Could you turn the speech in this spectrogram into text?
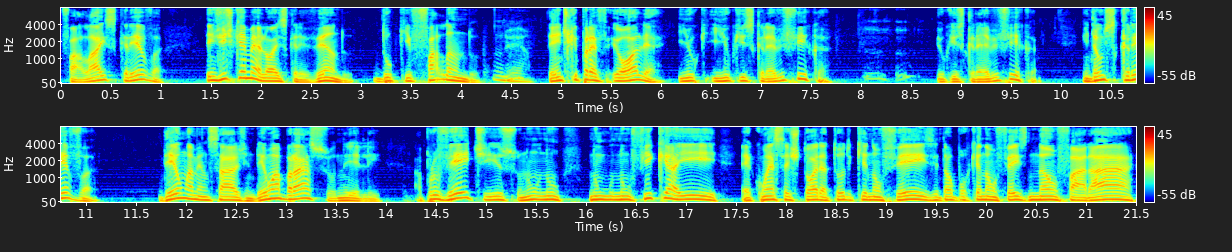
falar, escreva. Tem gente que é melhor escrevendo do que falando. É. Tem gente que prefere, olha, e o, e o que escreve fica. E o que escreve fica. Então escreva, dê uma mensagem, dê um abraço nele. Aproveite isso, não, não, não, não fique aí é, com essa história toda que não fez, então porque não fez, não fará.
